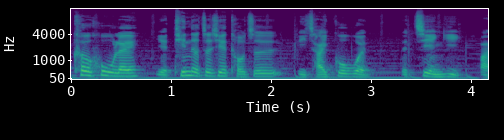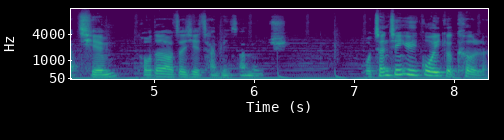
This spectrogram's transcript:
客户呢也听了这些投资理财顾问的建议，把钱投到这些产品上面去。我曾经遇过一个客人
